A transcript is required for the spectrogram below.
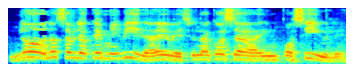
No, no sabes lo que es mi vida, Eve. Es una cosa imposible.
